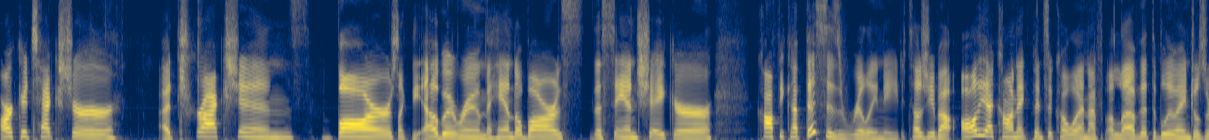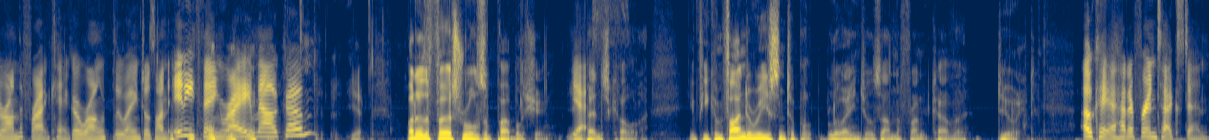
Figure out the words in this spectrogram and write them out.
architecture, attractions, bars like the Elbow Room, the Handlebars, the Sand Shaker, Coffee Cup. This is really neat. It tells you about all the iconic Pensacola, and I, I love that the Blue Angels are on the front. Can't go wrong with Blue Angels on anything, right, Malcolm? Yeah. What are the first rules of publishing in Yes. Pensacola? If you can find a reason to put Blue Angels on the front cover, do it. Okay, I had a friend text in.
